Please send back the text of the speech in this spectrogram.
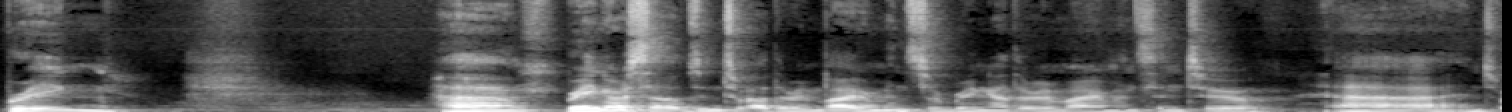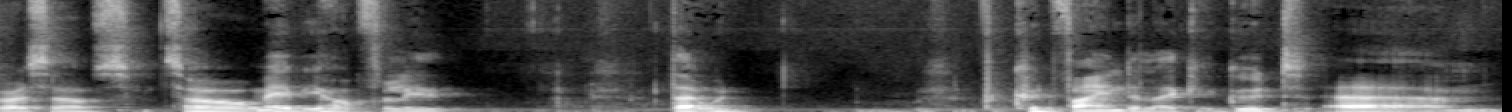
bring uh, bring ourselves into other environments or bring other environments into uh, into ourselves. So maybe hopefully that would could find a, like a good um,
